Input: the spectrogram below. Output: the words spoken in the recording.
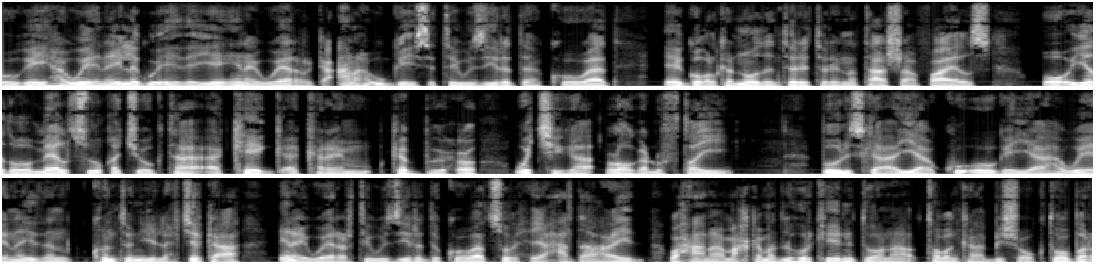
oogay haweeney lagu eedeeyey inay weerar gacan ah u geysatay wasiiradda koowaad ee gobolka northern territory natasha files oo iyadoo meel suuqa joogta keeg kareem ka buuxo wejiga looga dhuftay booliska ayaa ku oogayaa haweenaydan konton iyo lix jirka ah inay weerartay wasiiradda koowaad subaxii xadda ahayd. Waxaana maxkamad la horkeeni doonaa tobanka bisha oktoobar.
